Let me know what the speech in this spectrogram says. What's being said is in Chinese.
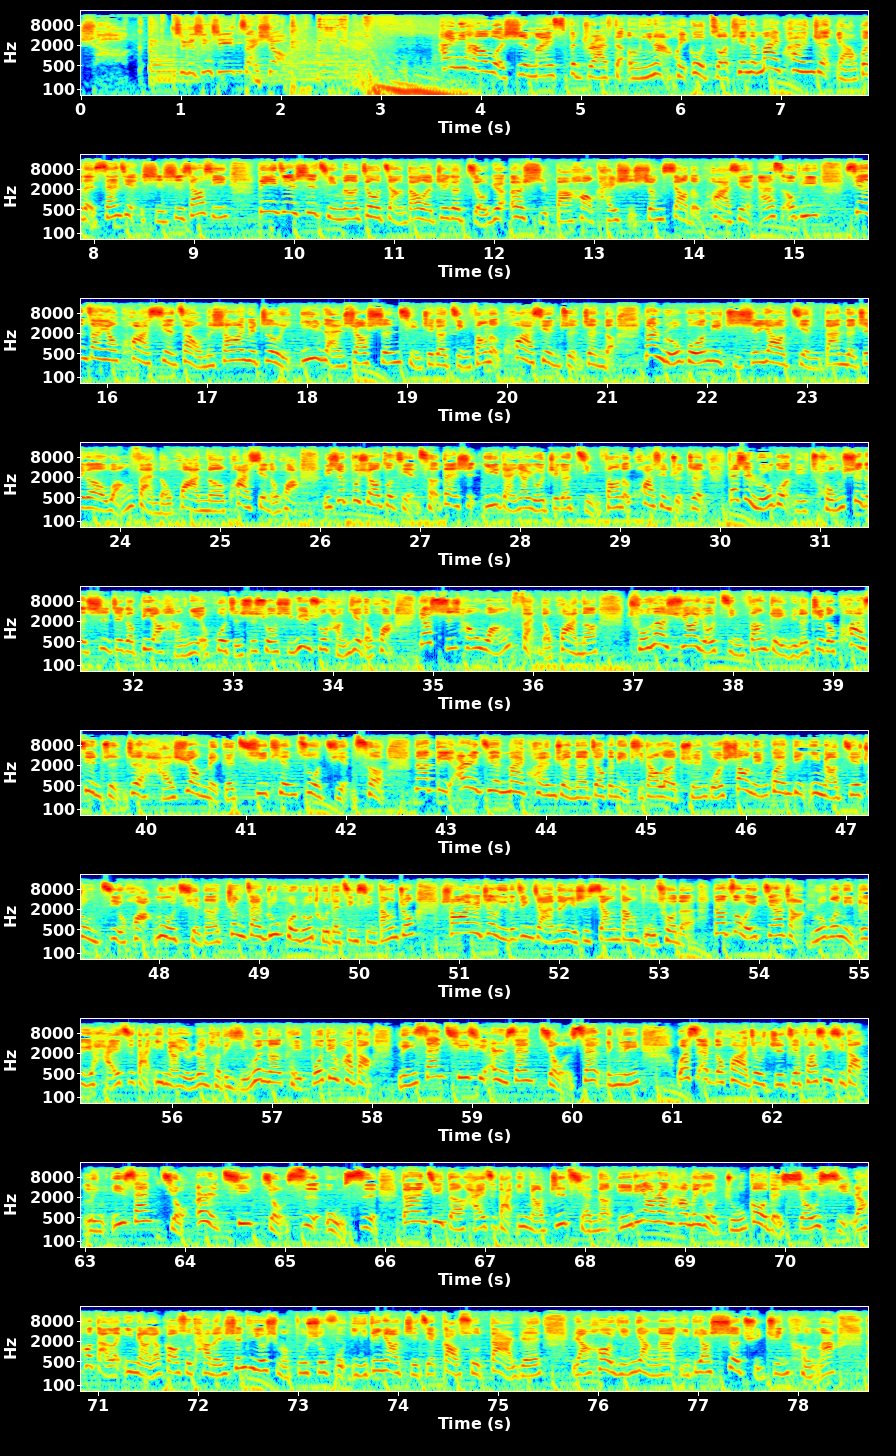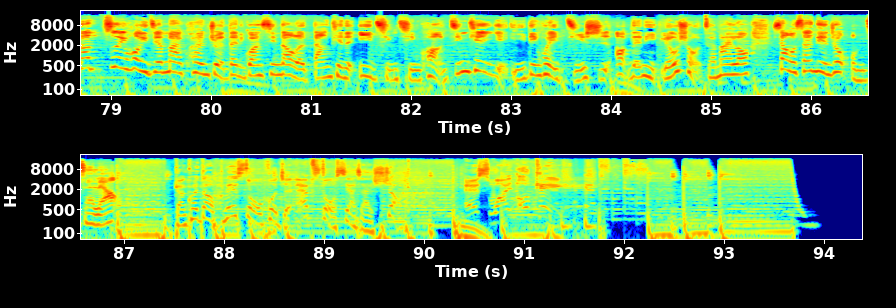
Shock，这个星期在 Shock。我是 My Speed Drive 的 Alina。回顾昨天的麦快很准聊过的三件时事消息，第一件事情呢，就讲到了这个九月二十八号开始生效的跨线 SOP。现在要跨线，在我们沙拉月这里依然是要申请这个警方的跨线准证的。那如果你只是要简单的这个往返的话呢，跨线的话，你是不需要做检测，但是依然要有这个警方的跨线准证。但是如果你从事的是这个必要行业，或者是说是运输行业的话，要时常往返的话呢，除了需要有警方给予的这个跨线准证，还需要每隔七天做检测。那第二件卖宽准呢，就跟你提到了全国少年冠病疫苗接种计划，目前呢正在如火如荼的进行当中。沙拉月这里的进展呢也是相当不错的。那作为家长，如果你对于孩子打疫苗有任何的疑问呢，可以拨电话到零三七七二三九三零零，WhatsApp 的话就直接发信息到零一。三九二七九四五四，当然记得孩子打疫苗之前呢，一定要让他们有足够的休息，然后打了疫苗要告诉他们身体有什么不舒服，一定要直接告诉大人，然后营养啊一定要摄取均衡啦。那最后一件麦快准带你关心到了当天的疫情情况，今天也一定会及时 update 你，留守在麦喽。下午三点钟我们再聊，赶快到 Play Store 或者 App Store 下载 Shop S Y O K。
